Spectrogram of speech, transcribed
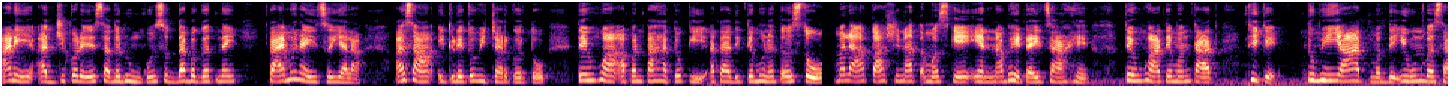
आणि आजीकडे साधं ढुंकून सुद्धा बघत नाही. काय म्हणायचं याला? असा इकडे तो विचार करतो. तेव्हा आपण पाहतो की आता आदित्य म्हणत असतो मला काशीनाथ मस्के यांना भेटायचं आहे. तेव्हा ते म्हणतात ठीक आहे. तुम्ही या आतमध्ये येऊन बसा.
